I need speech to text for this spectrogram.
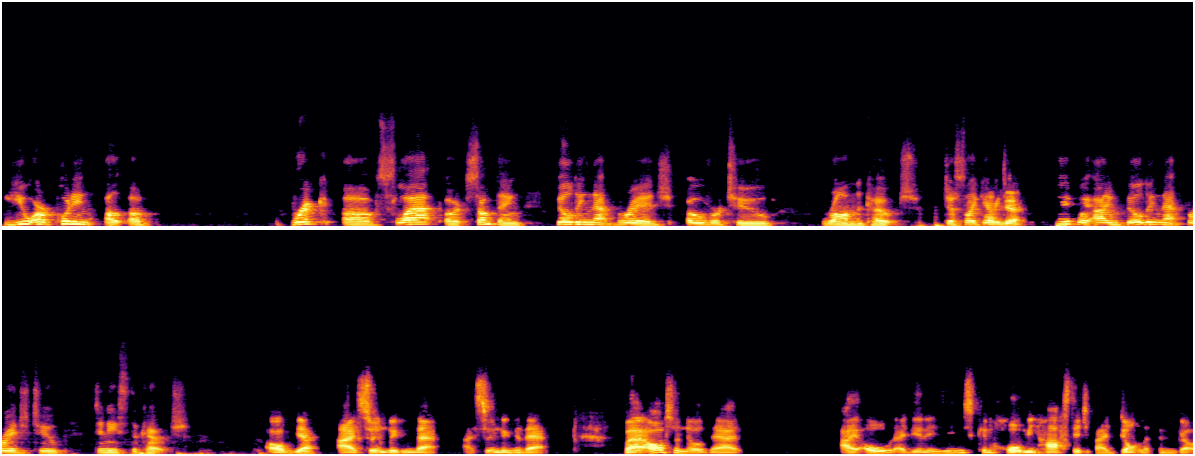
you are putting a, a brick of slat or something, building that bridge over to Ron, the coach. Just like Oh, every time yeah. Safeway, I am building that bridge to Denise, the coach. Oh, yeah. I certainly believe in that. I certainly believe in that. But I also know that I old identities can hold me hostage if I don't let them go.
